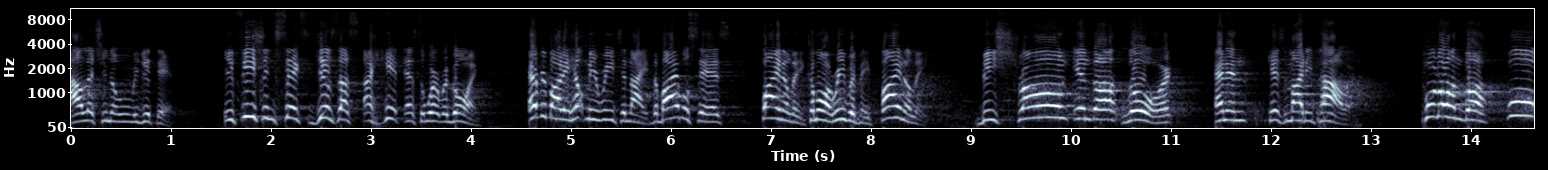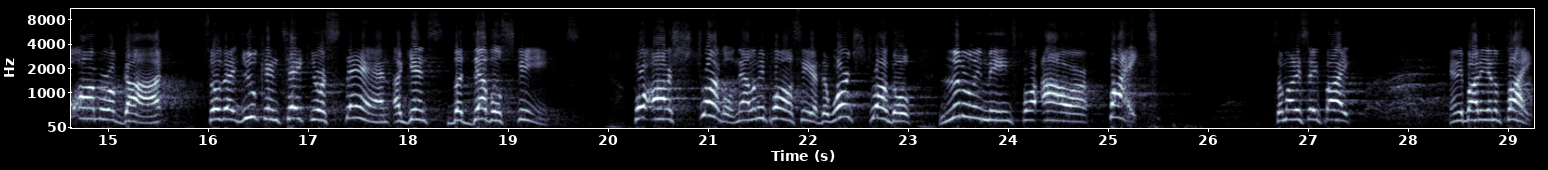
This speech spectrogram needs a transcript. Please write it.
I'll let you know when we get there. Ephesians 6 gives us a hint as to where we're going. Everybody help me read tonight. The Bible says, finally, come on, read with me. Finally, be strong in the Lord and in his mighty power. Put on the full armor of God so that you can take your stand against the devil's schemes. For our struggle, now let me pause here. The word struggle literally means for our fight. Somebody say fight. Anybody in a fight?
